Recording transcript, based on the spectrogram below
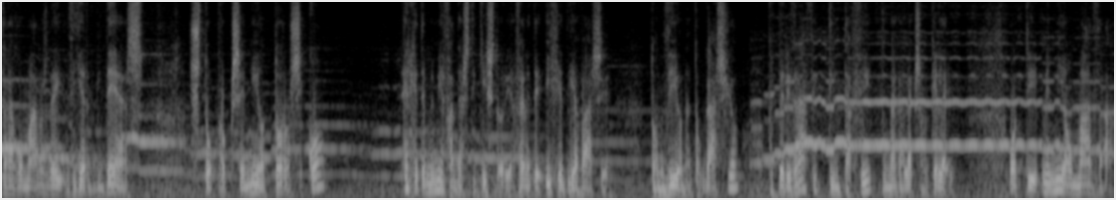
δραγωμάνος, δηλαδή διερμηνέας στο προξενείο το ρωσικό έρχεται με μια φανταστική ιστορία. Φαίνεται είχε διαβάσει τον Δίωνα τον Κάσιο που περιγράφει την ταφή του Μέγα Αλέξανδρου και λέει ότι με μια ομάδα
